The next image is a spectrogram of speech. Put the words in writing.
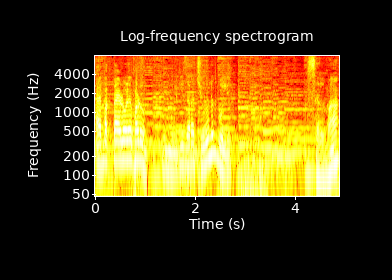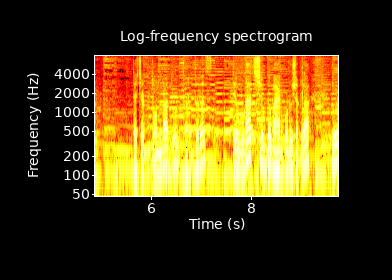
काय बघताय डोळे फाडून? ती मुलगी जरा चिडूनच बोलली. सलमा त्याच्या तोंडातून थरथरच तेवढाच शब्द बाहेर पडू शकला. डोळे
